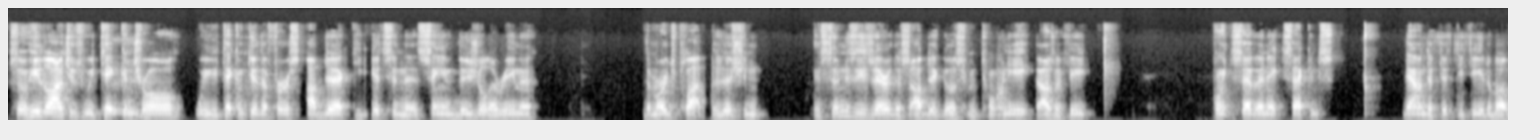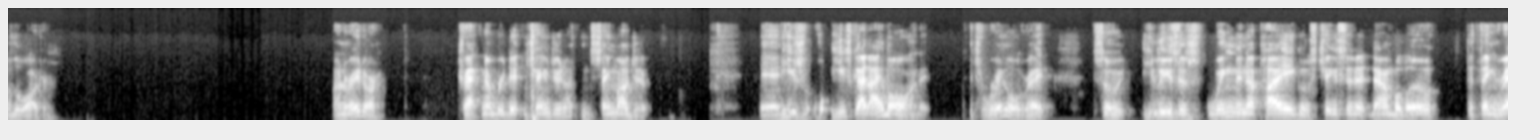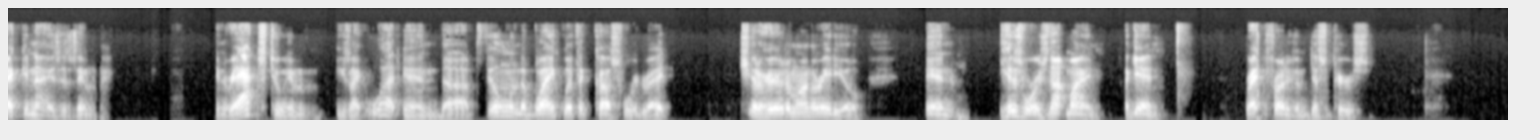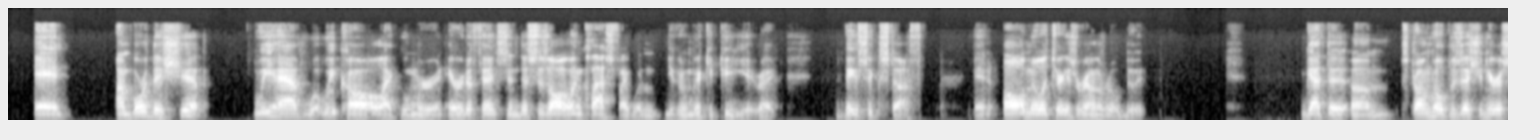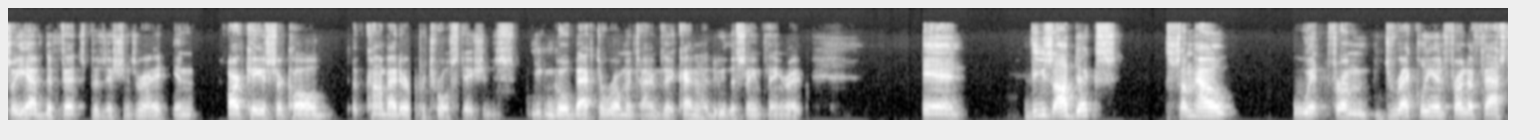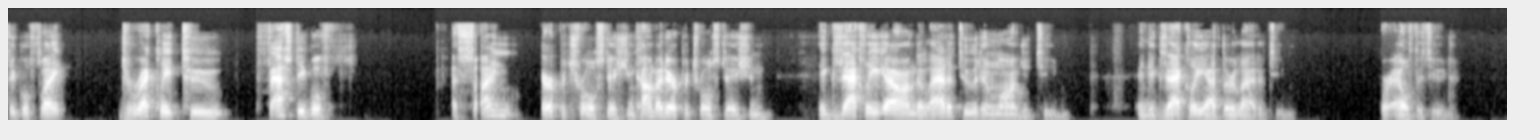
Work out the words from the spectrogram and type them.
So he launches, we take control, we take him to the first object. He gets in the same visual arena, the merge plot position. As soon as he's there, this object goes from 28,000 feet, 0.78 seconds, down to 50 feet above the water on radar. Track number didn't change or nothing, same object. And he's he's got eyeball on it. It's real, right? So he leaves his wingman up high, he goes chasing it down below the thing recognizes him and reacts to him. He's like, what? And uh, fill in the blank with a cuss word, right? Should have heard him on the radio. And his words, not mine. Again, right in front of him, disappears. And on board the ship, we have what we call like when we're in air defense, and this is all unclassified when you can Wikipedia it, right? Basic stuff. And all militaries around the world do it got the um, stronghold position here, so you have defense positions, right? In our case, are called combat air patrol stations. You can go back to Roman times; they kind of do the same thing, right? And these objects somehow went from directly in front of Fast Eagle flight directly to Fast Eagle assigned air patrol station, combat air patrol station, exactly on the latitude and longitude and exactly at their latitude or altitude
